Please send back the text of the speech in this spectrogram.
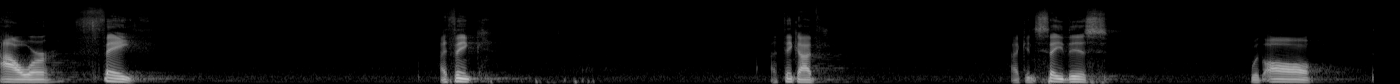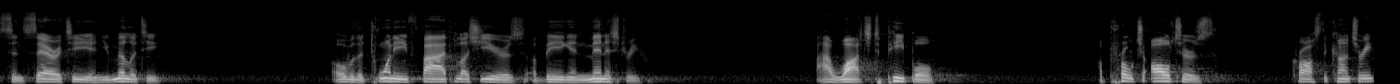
our faith. I think, I think I've I can say this with all sincerity and humility. Over the 25 plus years of being in ministry, I watched people approach altars across the country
